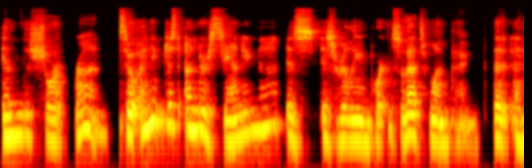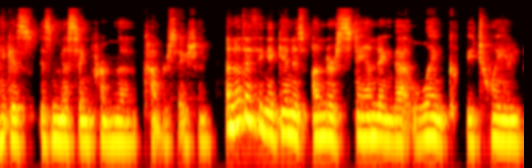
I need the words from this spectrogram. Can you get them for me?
in the short run. So I think just understanding that is is really important. So that's one thing that I think is is missing from the conversation. Another thing again is understanding that link between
